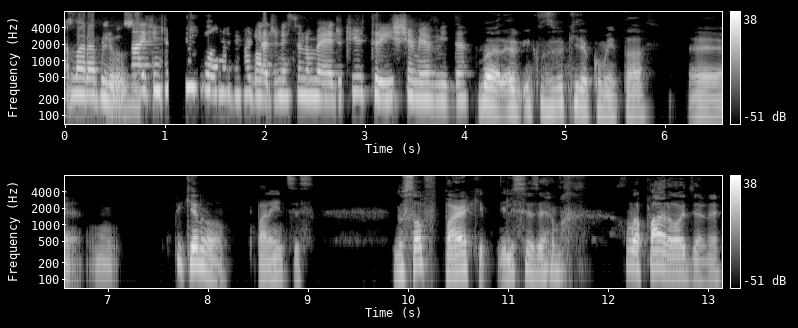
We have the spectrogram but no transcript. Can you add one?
É maravilhoso. Ai, gente, eu fiz ano de verdade no ensino médio. Que triste a minha vida. Mano, eu, inclusive eu queria comentar é, um pequeno parênteses. No South Park, eles fizeram uma, uma paródia, né?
